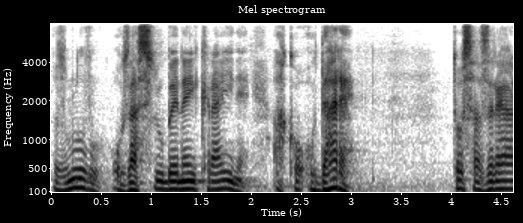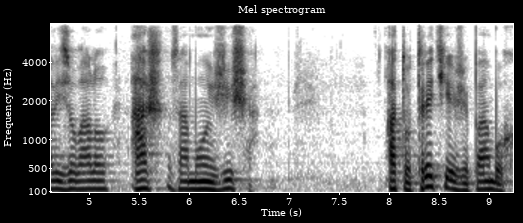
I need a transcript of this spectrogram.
zmluvu o zasľúbenej krajine, ako o dare. To sa zrealizovalo až za Mojžiša. A to tretie, že pán Boh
